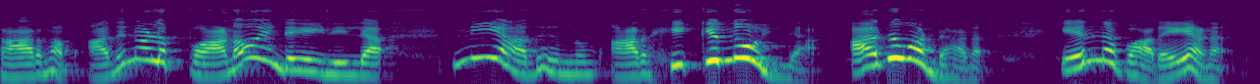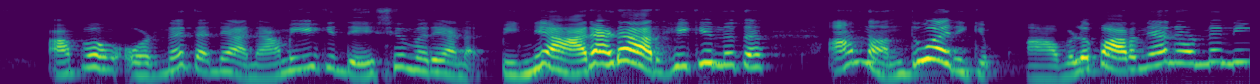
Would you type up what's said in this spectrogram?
കാരണം അതിനുള്ള പണവും എന്റെ കയ്യിലില്ല. നീ അതൊന്നും അർഹിക്കുന്നുമില്ല. അതുകൊണ്ടാണ്. എന്ന് പറയാണ്. അപ്പം ഉടനെ തന്നെ അനാമികയ്ക്ക് ദേഷ്യം വരികയാണ്. പിന്നെ ആരാടാ അർഹിക്കുന്നത്? ആ നന്ദു ആയിരിക്കും. അവൾ പറഞ്ഞാൽ ഉടനെ നീ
